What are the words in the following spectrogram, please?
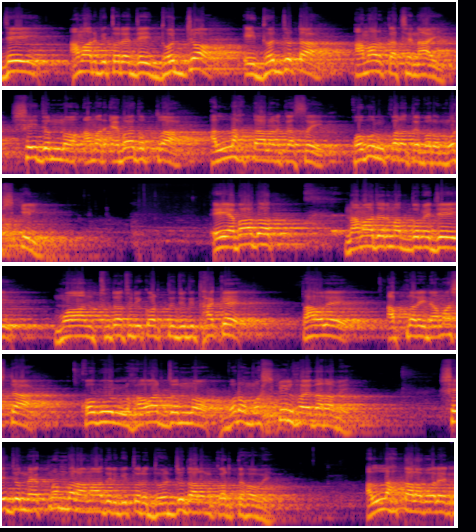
যেই আমার ভিতরে যেই ধৈর্য, এই ধৈর্যটা আমার কাছে নাই। সেই জন্য আমার এবাদতটা আল্লাহ তালার কাছে কবুল করাতে বড় মুশকিল। এই আবাদত নামাজের মাধ্যমে যেই মন ছুটাছুটি করতে যদি থাকে, তাহলে আপনার এই নামাজটা কবুল হওয়ার জন্য বড় মুশকিল হয়ে দাঁড়াবে। সেই জন্য এক নম্বর আমাদের ভিতরে ধৈর্য ধারণ করতে হবে। আল্লাহ তালা বলেন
